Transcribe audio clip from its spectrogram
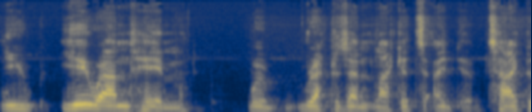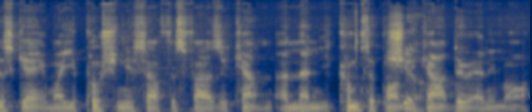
you you and him would represent like a, t- a type of skating where you're pushing yourself as far as you can, and then you come to a point you can't do it anymore.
